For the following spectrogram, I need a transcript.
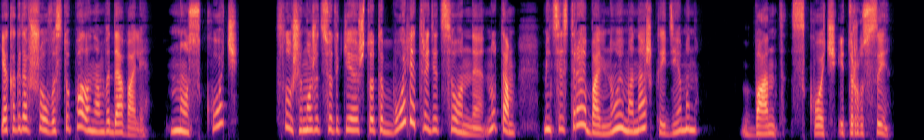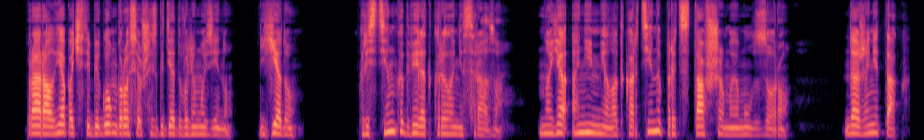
Я когда в шоу выступала, нам выдавали. Но скотч? Слушай, может, все таки что-то более традиционное? Ну, там, медсестра и больной, монашка и демон. Бант, скотч и трусы. Проорал я, почти бегом бросившись к деду в лимузину. Еду. Кристинка дверь открыла не сразу. Но я онемел от картины, представшей моему взору. Даже не так.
